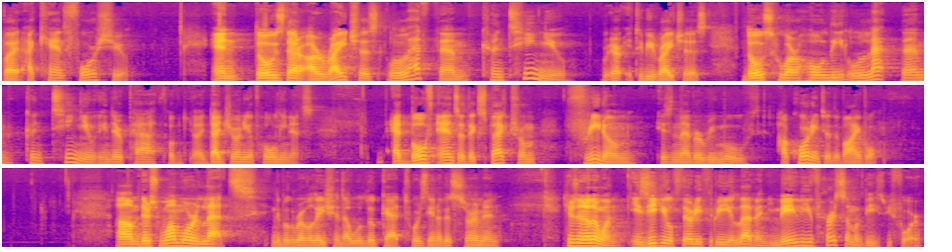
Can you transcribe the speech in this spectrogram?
but I can't force you. And those that are righteous, let them continue to be righteous. Those who are holy, let them continue in their path of uh, that journey of holiness. At both ends of the spectrum, freedom is never removed, according to the Bible. Um, there's one more let's in the book of Revelation that we'll look at towards the end of the sermon. Here's another one Ezekiel 33 11. Maybe you've heard some of these before.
